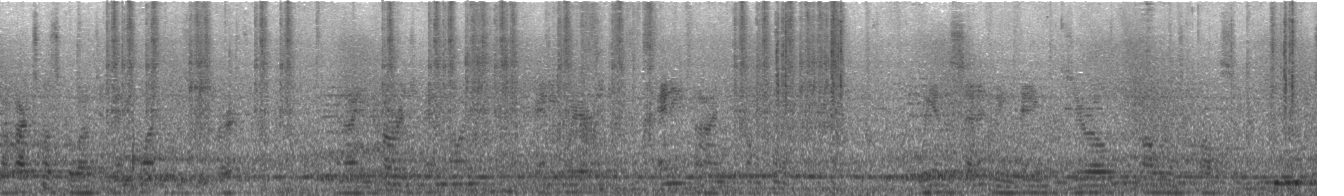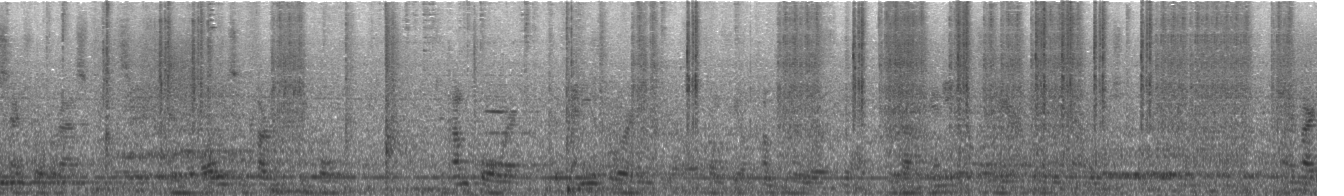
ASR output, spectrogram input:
Our hearts must go out to anyone who's hurt, and I encourage anyone, anywhere, anytime to come forward. We in the Senate maintain a zero tolerance policy for sexual harassment, and people to come forward with any authority that they feel comfortable with without any fear of retaliation. My heart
